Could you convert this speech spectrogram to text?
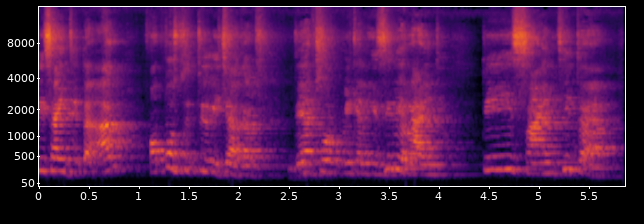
t sin theta are opposite to each other. Therefore, we can easily write t sin theta.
